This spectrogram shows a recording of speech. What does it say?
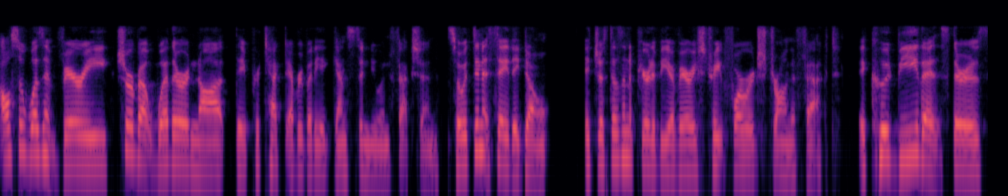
also wasn't very sure about whether or not they protect everybody against a new infection. So it didn't say they don't. It just doesn't appear to be a very straightforward, strong effect. It could be that there's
